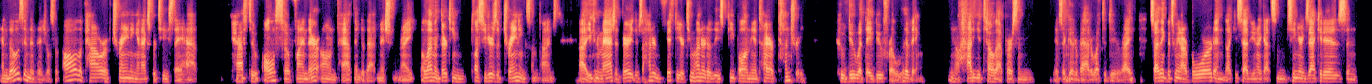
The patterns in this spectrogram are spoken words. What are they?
And those individuals, with all the power of training and expertise they have, have to also find their own path into that mission, right? 11, 13 plus years of training sometimes. Uh, you can imagine very there's 150 or 200 of these people in the entire country who do what they do for a living. You know, how do you tell that person if they're good or bad or what to do, right? So I think between our board and like you said, you know, got some senior executives and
